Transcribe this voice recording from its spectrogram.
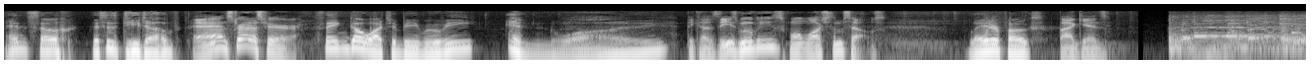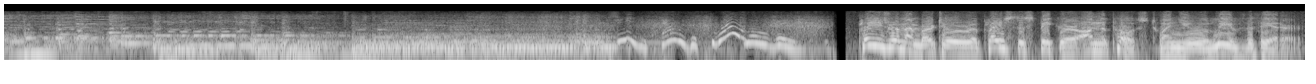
and so this is D Dub And Stratosphere. saying go watch a B movie and why. Because these movies won't watch themselves. Later, folks. Bye, kids. Gee, that was a swell movie. Please remember to replace the speaker on the post when you leave the theater.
